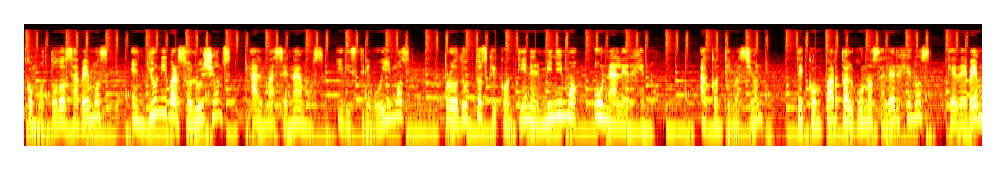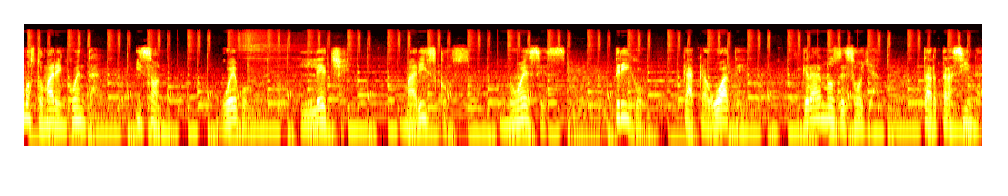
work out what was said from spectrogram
Como todos sabemos, en Univar Solutions almacenamos y distribuimos productos que contienen mínimo un alérgeno. A continuación, te comparto algunos alérgenos que debemos tomar en cuenta, y son huevo, leche, mariscos, nueces, trigo, cacahuate, granos de soya, tartracina,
